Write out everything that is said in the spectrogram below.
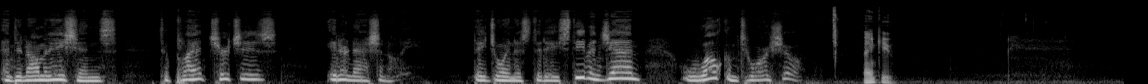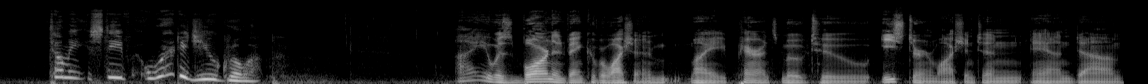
and denominations to plant churches internationally. They join us today. Steve and Jan, welcome to our show. Thank you. Tell me, Steve, where did you grow up? I was born in Vancouver, Washington. My parents moved to Eastern Washington, and um,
